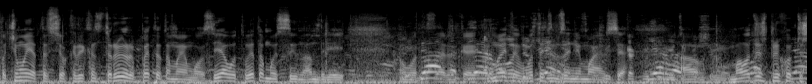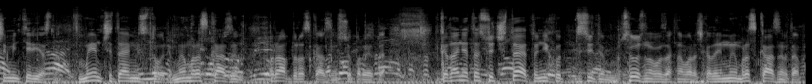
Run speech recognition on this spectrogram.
Почему я это все реконструирую? Это, это мой мозг. Я вот это мой сын Андрей. Вот, Назаренко. Мы это, вот этим занимаемся. А молодежь приходит, потому что им интересно. Мы им читаем историю, мы им рассказываем, правду рассказываем все про это. Когда они это все читают, у них вот действительно слезы на глазах наворачиваются, когда мы им рассказываем там.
